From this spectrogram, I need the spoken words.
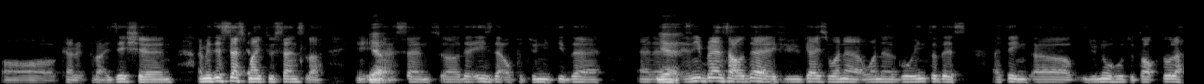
or characterization. I mean, this is just my two cents, lah. In, yeah. in that sense, uh, there is that opportunity there. And, and yes. any brands out there, if you guys wanna wanna go into this, I think uh, you know who to talk to, lah.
